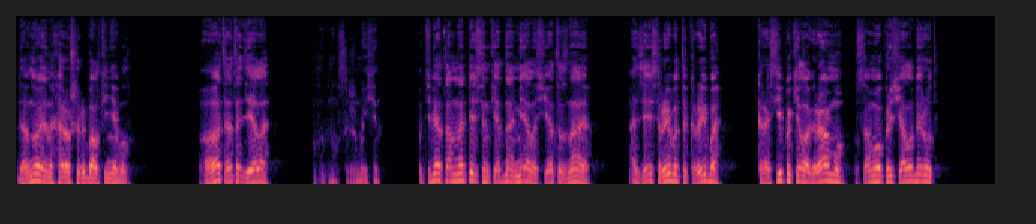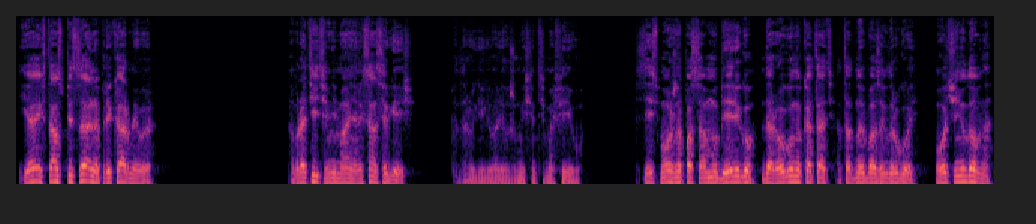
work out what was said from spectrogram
Давно я на хорошей рыбалке не был». «Вот это дело!» — улыбнулся Жмыхин. «У тебя там на песенке одна мелочь, я-то знаю. А здесь рыба так рыба. Караси по килограмму у самого причала берут. Я их там специально прикармливаю. «Обратите внимание, Александр Сергеевич!» По дороге говорил Жмыхин Тимофееву. «Здесь можно по самому берегу дорогу накатать от одной базы к другой. Очень удобно.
